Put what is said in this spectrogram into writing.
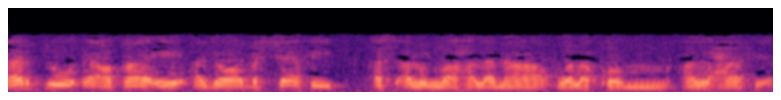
أرجو إعطائي الجواب الشافي. أسأل الله لنا ولكم العافية.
